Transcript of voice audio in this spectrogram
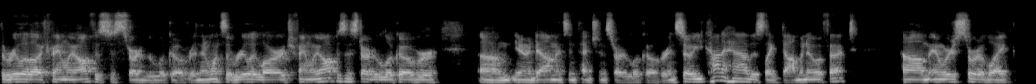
the really large family offices started to look over. And then once the really large family offices started to look over, um, you know, endowments and pensions started to look over. And so you kind of have this like domino effect. Um, and we're just sort of like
